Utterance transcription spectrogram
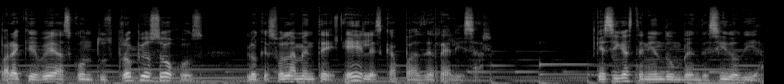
para que veas con tus propios ojos lo que solamente Él es capaz de realizar. Que sigas teniendo un bendecido día.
